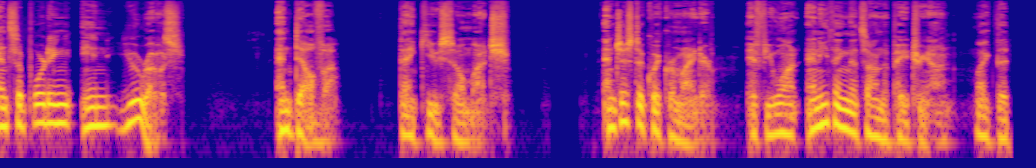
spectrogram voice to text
and supporting in euros. And Delva, thank you so much. And just a quick reminder if you want anything that's on the Patreon, like the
